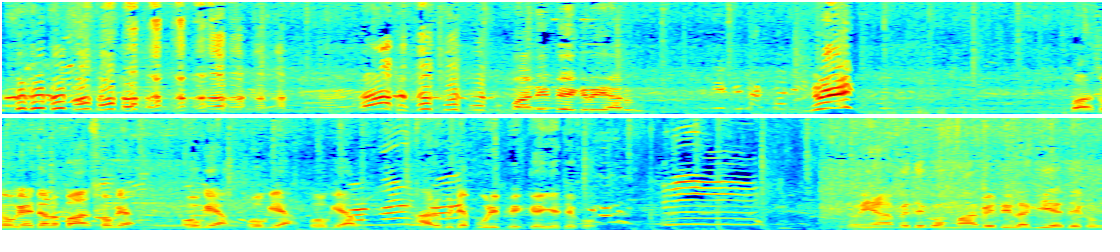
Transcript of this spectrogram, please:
पानी फेंक रही यार। बस हो गया चलो बस हो गया। हो गया हो गया हो गया। आरु बेटिया पूरी फेंक गई है देखो। तो यहाँ पे देखो माँ बेटी लगी है देखो।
